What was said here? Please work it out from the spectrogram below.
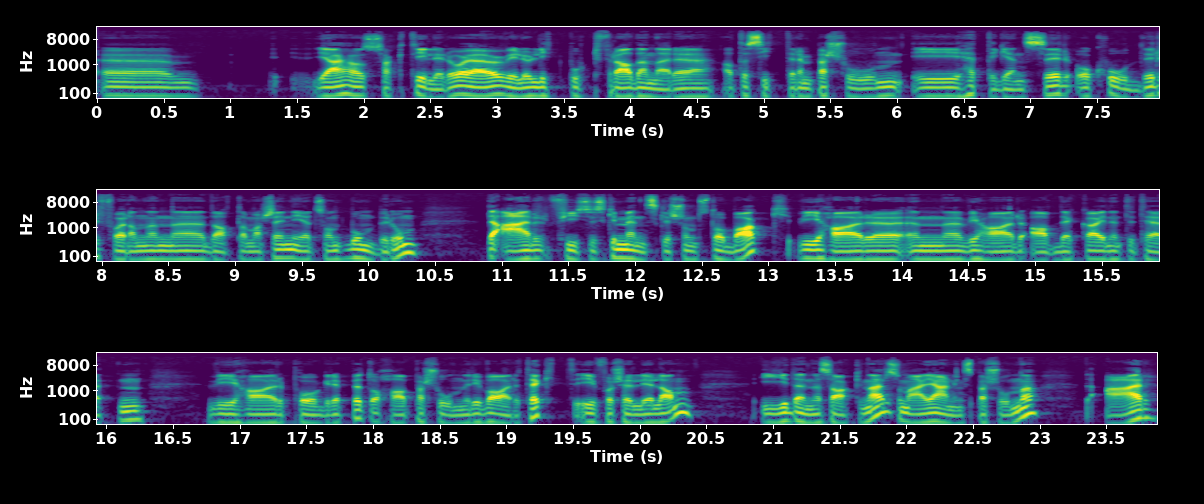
Uh, jeg har sagt tidligere, og jeg vil jo litt bort fra den derre at det sitter en person i hettegenser og koder foran en eh, datamaskin i et sånt bomberom. Det er fysiske mennesker som står bak. Vi har, eh, en, vi har avdekka identiteten. Vi har pågrepet og har personer i varetekt i forskjellige land i denne saken her, som er gjerningspersonene. Det er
